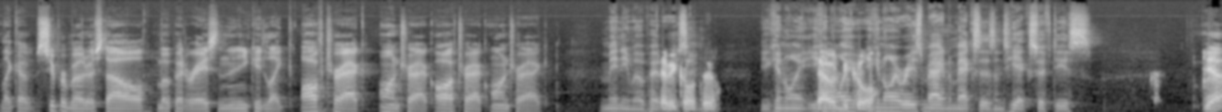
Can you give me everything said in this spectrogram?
like a supermoto style moped race, and then you could like off track, on track, off track, on track. mini moped. that'd be cool too. You can only you That can would be only, cool. You can only race Magnum X's and TX fifties. Yeah.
